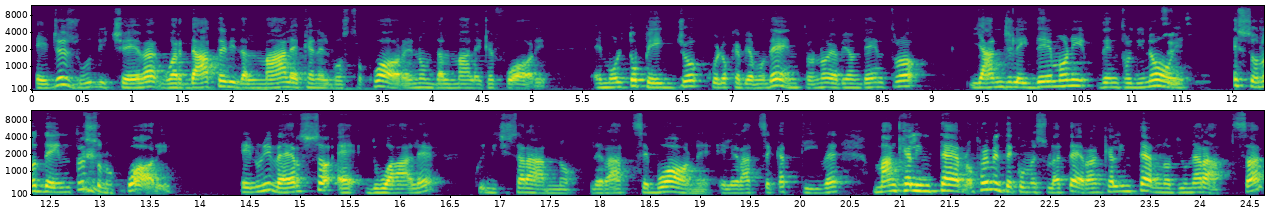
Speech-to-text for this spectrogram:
E Gesù diceva guardatevi dal male che è nel vostro cuore, non dal male che è fuori. È molto peggio quello che abbiamo dentro. Noi abbiamo dentro gli angeli e i demoni dentro di noi sì. e sono dentro e sono fuori. E l'universo è duale quindi ci saranno le razze buone e le razze cattive, ma anche all'interno, probabilmente come sulla Terra, anche all'interno di una razza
